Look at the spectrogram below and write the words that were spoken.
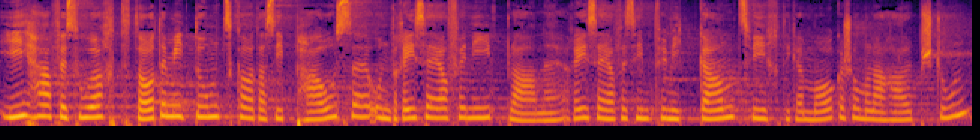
ich habe versucht, damit umzugehen, dass ich Pausen und Reserven einplane. Reserven sind für mich ganz wichtig. Am Morgen schon mal eine halbe Stunde,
